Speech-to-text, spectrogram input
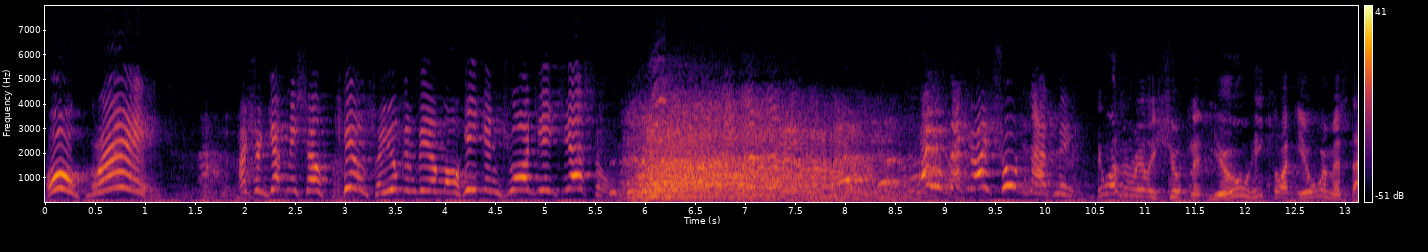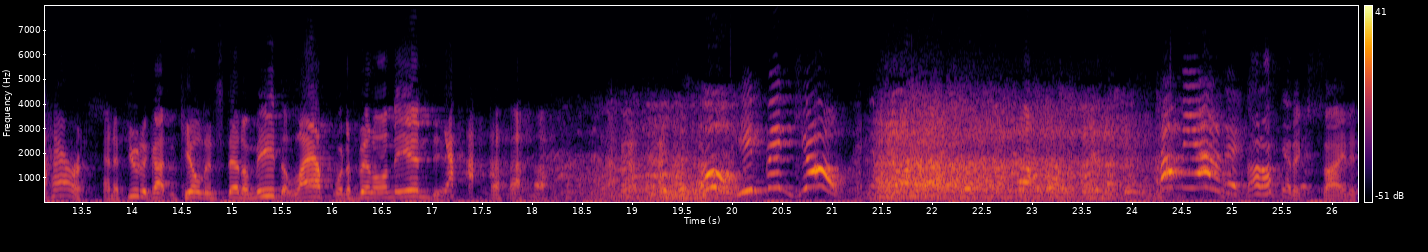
Oh, great! I should get myself killed so you can be a Mohican Georgie Jessel. Why was that guy shooting at me? He wasn't really shooting at you. He thought you were Mr. Harris. And if you'd have gotten killed instead of me, the laugh would have been on the Indian. Oh, he big joke. Help me out of this. Now, don't get excited,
